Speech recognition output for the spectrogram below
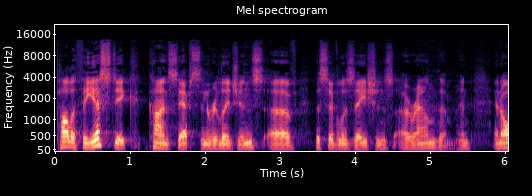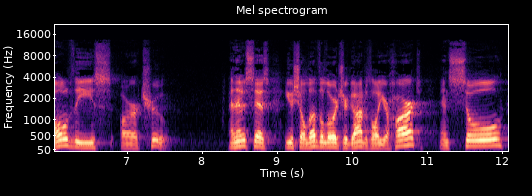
polytheistic concepts and religions of the civilizations around them. And, and all of these are true. And then it says, You shall love the Lord your God with all your heart and soul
